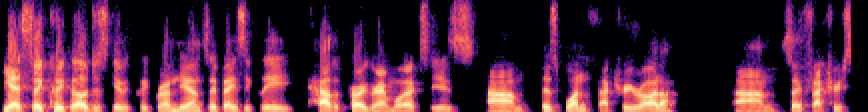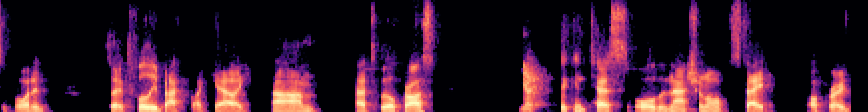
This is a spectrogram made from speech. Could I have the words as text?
Yeah. So quick, I'll just give a quick rundown. So basically, how the program works is um, there's one factory rider, um, so factory supported. So it's fully backed by Cowie. Um, that's Will Price. Yep. To contest all the national, state off-road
